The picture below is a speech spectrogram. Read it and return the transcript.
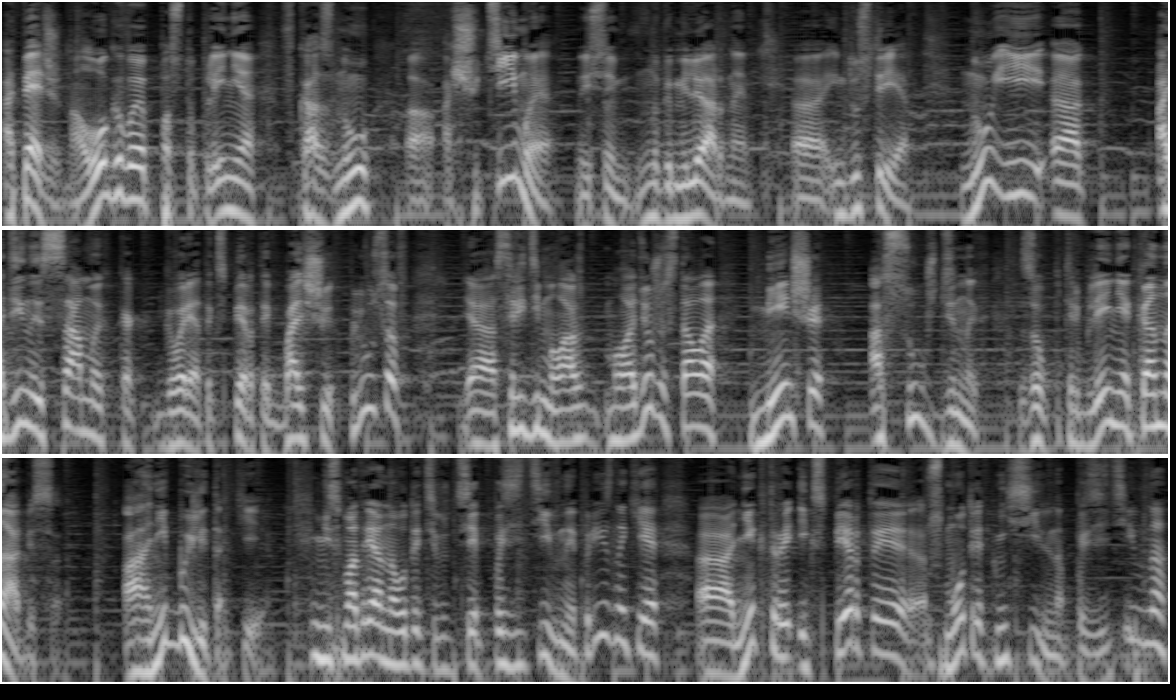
Опять же, налоговое поступление в казну а, ощутимое, ну, если многомиллиардная а, индустрия. Ну и а, один из самых, как говорят эксперты, больших плюсов э, среди молодежи стало меньше осужденных за употребление каннабиса. А они были такие. Несмотря на вот эти все позитивные признаки, а, некоторые эксперты смотрят не сильно позитивно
